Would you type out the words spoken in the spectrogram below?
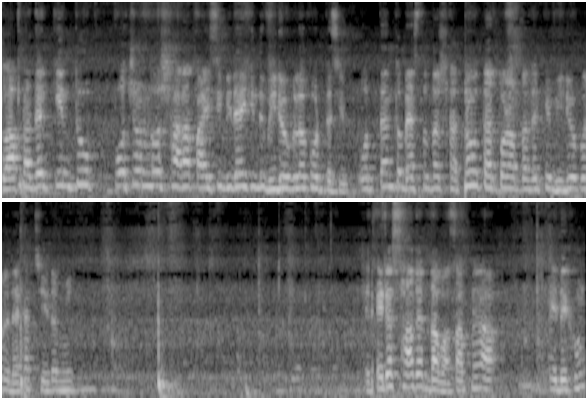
তো আপনাদের কিন্তু প্রচণ্ড সারা পাইছি বিধায় কিন্তু ভিডিওগুলো করতেছি। অত্যন্ত ব্যস্ততার সাথেও তারপর আপনাদেরকে ভিডিও করে দেখাচ্ছি, এটা এটা সাদের দাবাস, আপনারা এই দেখুন,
